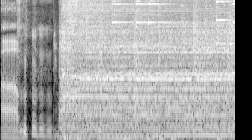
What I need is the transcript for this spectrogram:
Um,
